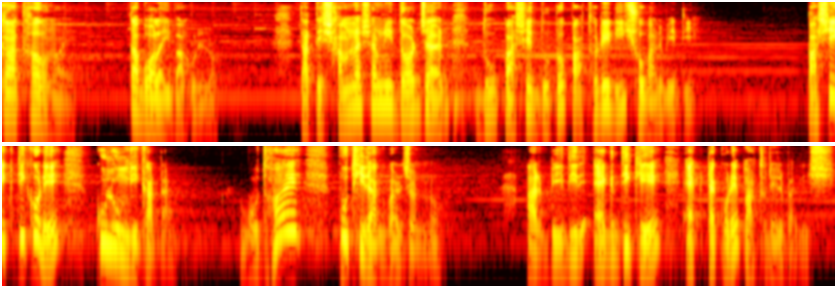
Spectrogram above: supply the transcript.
গাঁথাও নয়, তা বলাই বাহুল্য। তাতে সামনাসামনি দরজার দুপাশে দুটো পাথরেরই শোবার বেদি। পাশে একটি করে কুলুঙ্গি কাটা, বোধহয় পুঁথি রাখবার জন্য, আর বেদির একদিকে একটা করে পাথরের বালিশ।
